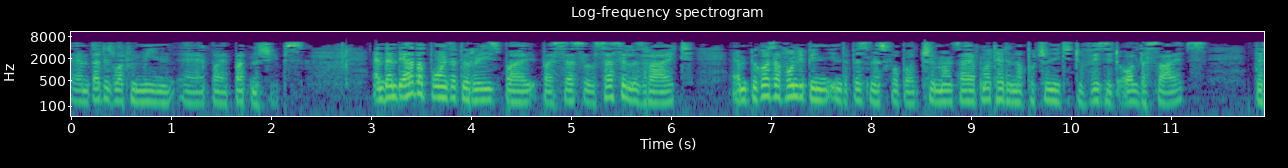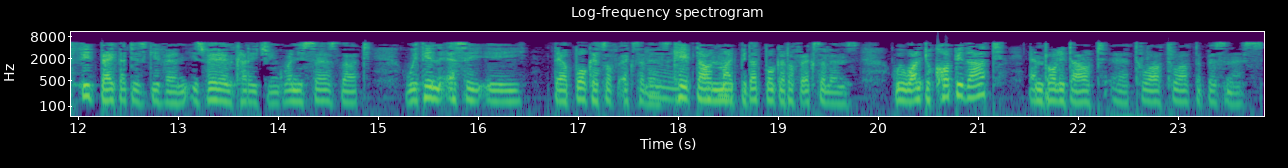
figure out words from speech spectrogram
um, that is what we mean uh, by partnerships. And then the other point that was raised by, by Cecil, Cecil is right. And because I've only been in the business for about three months, I have not had an opportunity to visit all the sites. The feedback that is given is very encouraging when he says that within SAA, there are pockets of excellence. Mm. Cape Town might be that pocket of excellence. We want to copy that and roll it out uh, throughout, throughout the business.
